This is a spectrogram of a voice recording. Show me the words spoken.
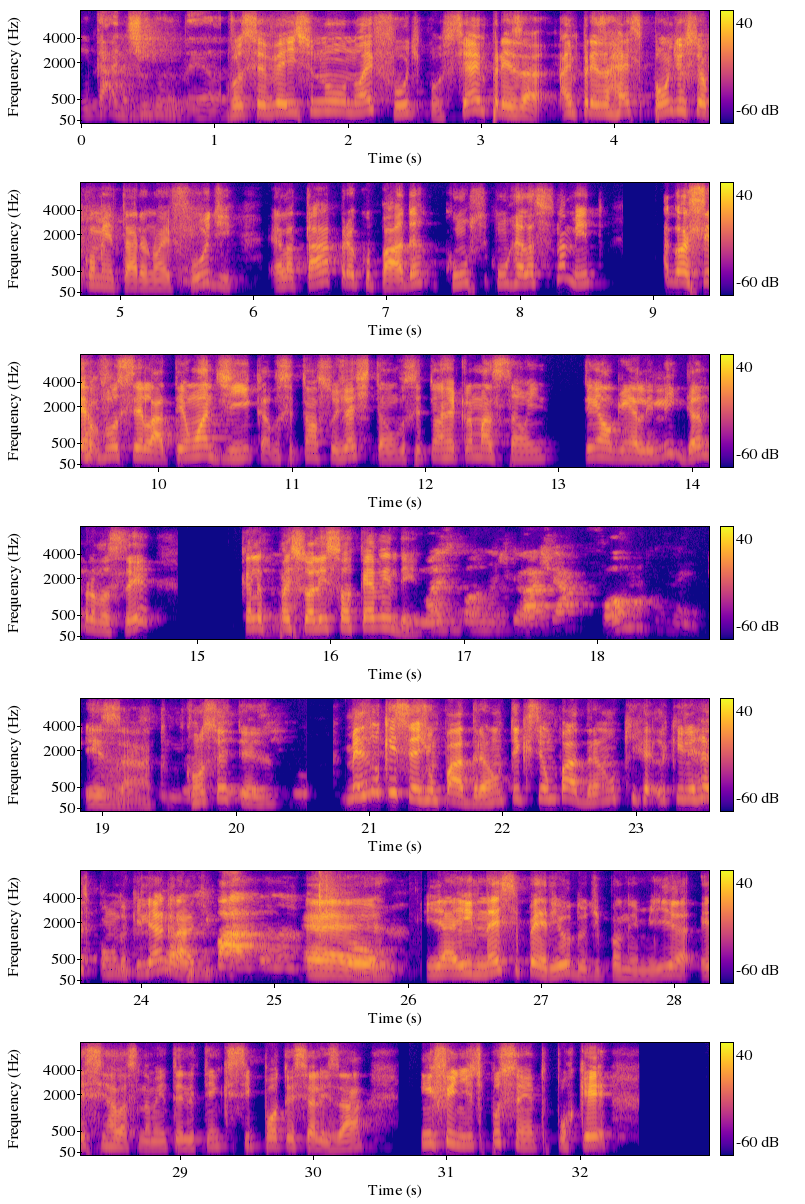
um gadinho dela. Você vê isso no, no iFood, pô. Se a empresa, a empresa responde o seu comentário no iFood, ela tá preocupada com, com o relacionamento. Agora, se você lá tem uma dica, você tem uma sugestão, você tem uma reclamação e tem alguém ali ligando para você, aquela pessoa ali só quer O vender. mais importante que eu acho é a forma como. Exato, com certeza. Mesmo que seja um padrão, tem que ser um padrão que, que lhe responda, que lhe agrade. Bacana. É, Show. E aí, nesse período de pandemia, esse relacionamento ele tem que se potencializar infinitos por cento, porque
